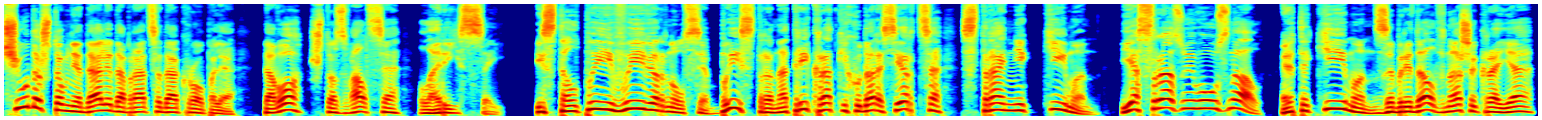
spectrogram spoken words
Чудо, что мне дали добраться до Акрополя. того, что звался Лариссой. Из толпы вывернулся, быстро, на три кратких удара сердца, странник Кимон. Я сразу его узнал. Это Кимон забредал в наши края,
